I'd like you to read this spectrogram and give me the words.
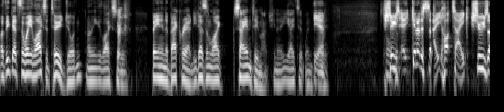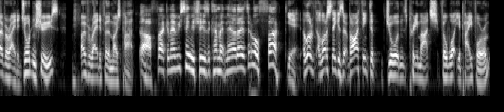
I think that's the way he likes it too, Jordan. I think he likes sort of being in the background. He doesn't like saying too much. You know, he hates it when Yeah. Shoes. uh, Can I just say, hot take? Shoes overrated. Jordan shoes overrated for the most part. Oh fucking! Have you seen the shoes that come out nowadays? They're all fucked. Yeah, a lot of a lot of sneakers, but I think that Jordan's pretty much for what you pay for them,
